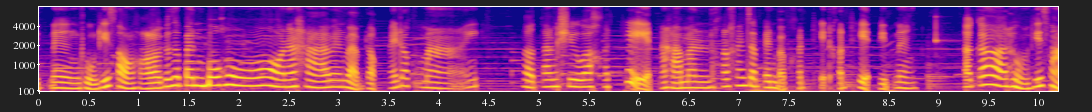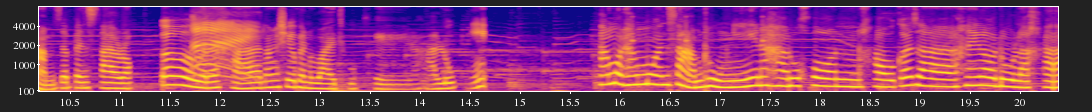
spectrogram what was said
นิดนึง ถุงที่ 2 ของเราก็จะเป็นโบโฮนะคะ เป็นแบบดอกไม้ดอกไม้ เราตั้งชื่อว่าคอ t เท e นะคะ มันค่อนข้างจะเป็นแบบคอ t เท e คอ t เท e นิดนึง แล้วก็ถุงที่ 3 จะเป็นสไตล์ร็อกเกอร์นะคะ ตั้งชื่อเป็น Y2K นะคะลุคนี้ ทั้งหมดทั้งมวล 3 ถุงนี้นะคะ ทุกคนเขาก็จะให้เราดูราคา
